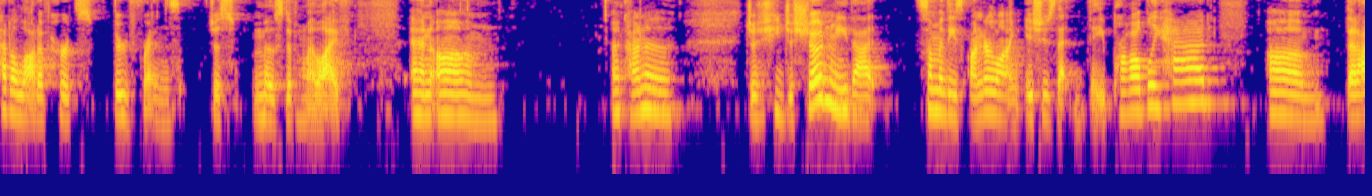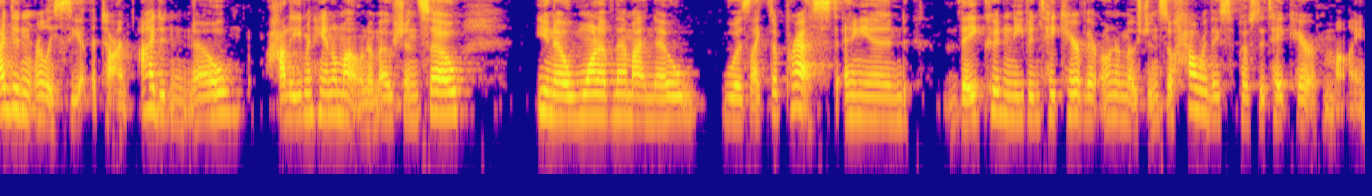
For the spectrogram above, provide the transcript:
had a lot of hurts through friends just most of my life. And um I kind of just he just showed me that some of these underlying issues that they probably had um that I didn't really see at the time. I didn't know how to even handle my own emotions. So, you know, one of them I know was like depressed and they couldn't even take care of their own emotions. So, how are they supposed to take care of mine?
